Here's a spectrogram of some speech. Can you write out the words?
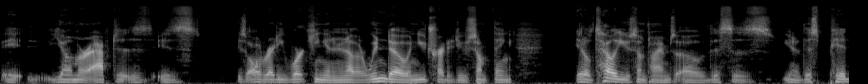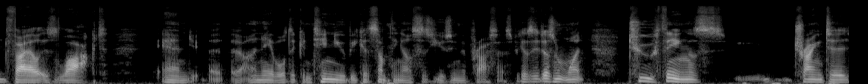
it, yum or apt is is is already working in another window, and you try to do something, it'll tell you sometimes, oh, this is you know this PID file is locked and uh, unable to continue because something else is using the process because it doesn't want two things trying to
